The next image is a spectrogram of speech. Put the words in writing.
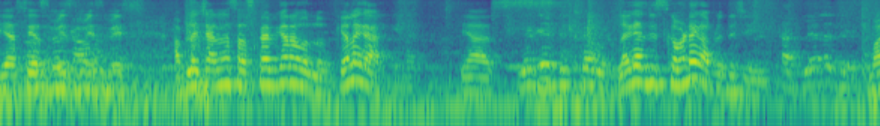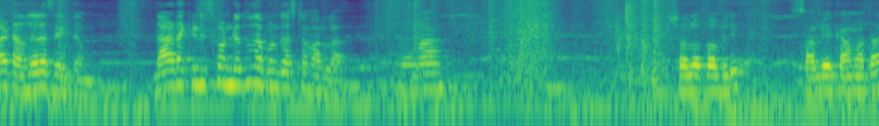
Yes yes miss miss miss आपल्या चॅनल सबस्क्राईब करा बोललो. केलं का? लगेच डिस्काउंट आहे का आपल्या त्याची? मला ठरलेलंच आहे एकदम. दहा टक्के डिस्काउंट देतोच आपण कस्टमरला मग चलो पब्लिक चालू आहे काम आता.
